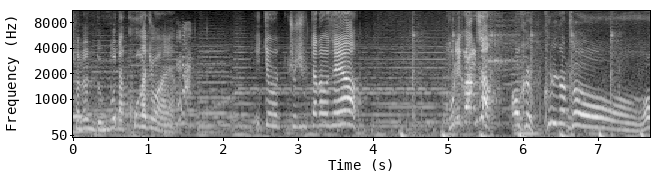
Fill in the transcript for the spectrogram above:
저는 눈보다 코가 좋아요. 이쪽으로 조심 따라오세요. 구리광석! 어 그래 어,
